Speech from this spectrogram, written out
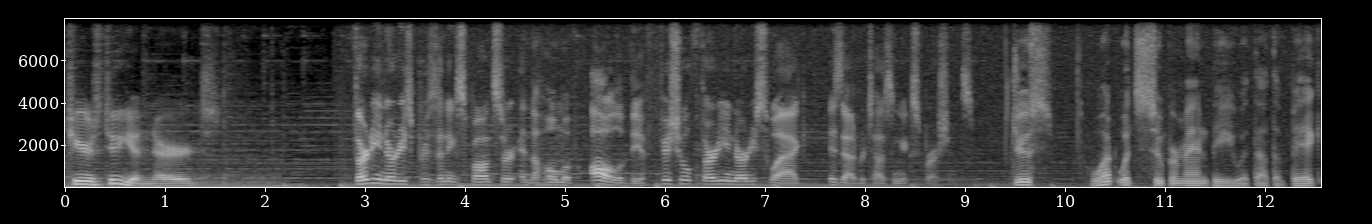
Cheers to you, nerds. 30 Nerdy's presenting sponsor and the home of all of the official 30 Nerdy swag is Advertising Expressions. Juice, what would Superman be without the big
